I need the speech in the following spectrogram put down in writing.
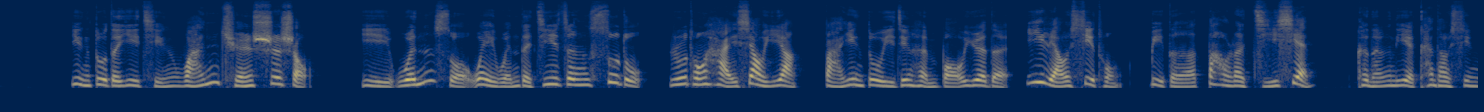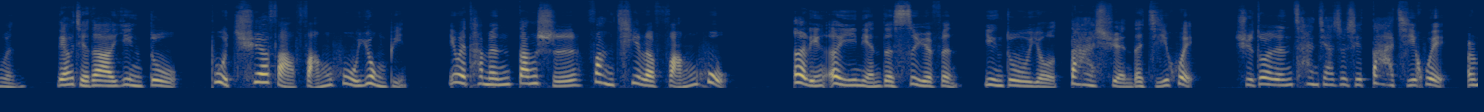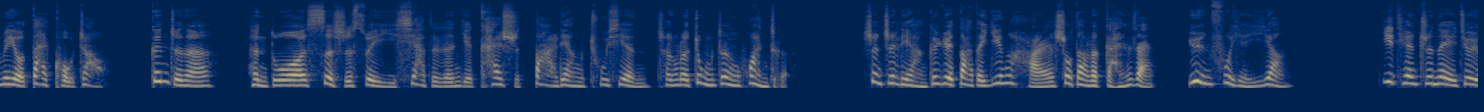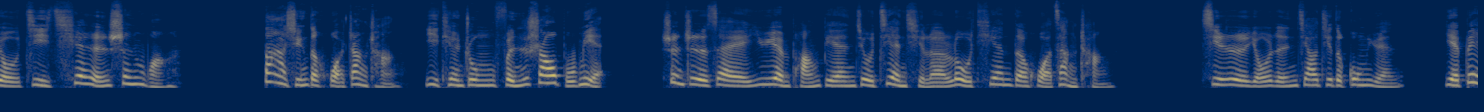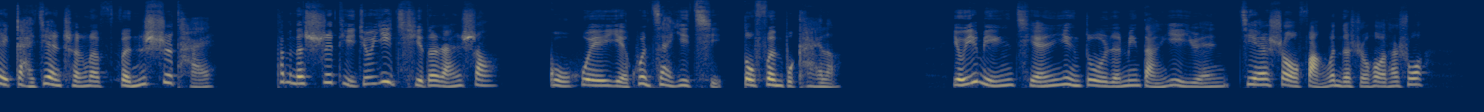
印度的疫情完全失守，以闻所未闻的激增速度，如同海啸一样，把印度已经很薄弱的医疗系统逼得到了极限。可能你也看到新闻，了解到印度不缺乏防护用品，因为他们当时放弃了防护。二零二一年的四月份，印度有大选的集会。许多人参加这些大集会而没有戴口罩，跟着呢，很多四十岁以下的人也开始大量出现，成了重症患者，甚至两个月大的婴孩受到了感染，孕妇也一样，一天之内就有几千人身亡。大型的火葬场一天中焚烧不灭，甚至在医院旁边就建起了露天的火葬场。昔日游人交际的公园也被改建成了焚尸台，他们的尸体就一起的燃烧，骨灰也混在一起，都分不开了。有一名前印度人民党议员接受访问的时候，他说：“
